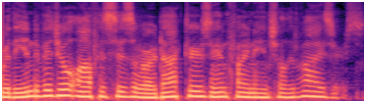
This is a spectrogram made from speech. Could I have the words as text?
or the individual offices of our doctors and financial advisors.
